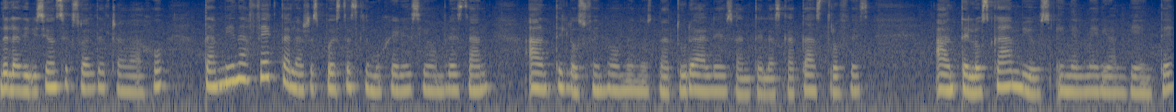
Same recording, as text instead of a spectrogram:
de la división sexual del trabajo, también afecta las respuestas que mujeres y hombres dan ante los fenómenos naturales, ante las catástrofes, ante los cambios en el medio ambiente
